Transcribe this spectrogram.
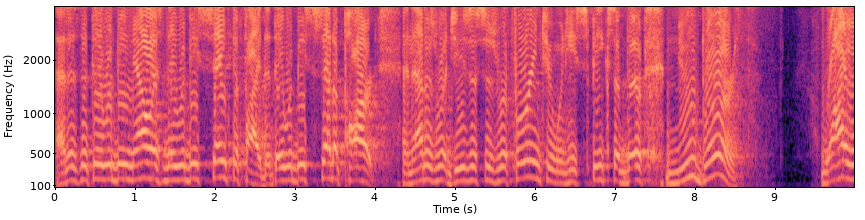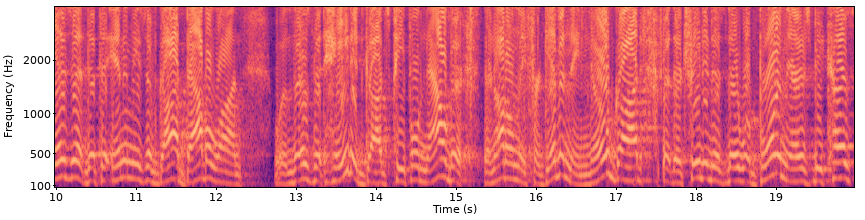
That is, that they would be now as they would be sanctified, that they would be set apart. And that is what Jesus is referring to when he speaks of their new birth. Why is it that the enemies of God, Babylon, those that hated God's people, now they're, they're not only forgiven, they know God, but they're treated as they were born there is because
